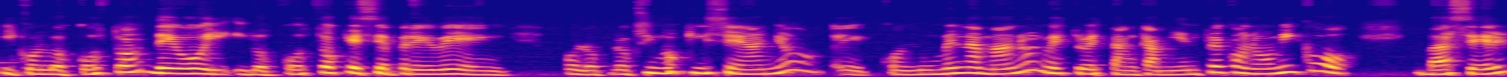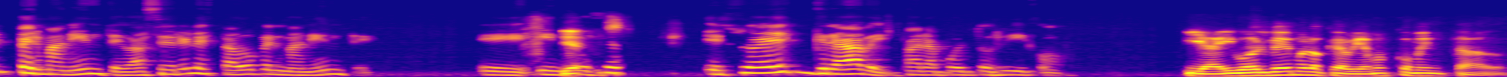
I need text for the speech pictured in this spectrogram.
Y con los costos de hoy y los costos que se prevén por los próximos 15 años, eh, con Luma en la mano, nuestro estancamiento económico va a ser permanente, va a ser el estado permanente. Eh, entonces, eso es grave para Puerto Rico. Y ahí volvemos a lo que habíamos comentado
